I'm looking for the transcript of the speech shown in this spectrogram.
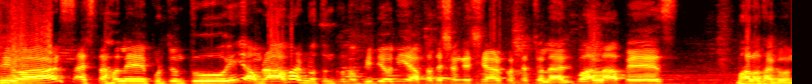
viewers আজ তাহলে পর্যন্তই। আমরা আবার নতুন কোনো ভিডিও নিয়ে আপনাদের সঙ্গে শেয়ার করতে চলে আসব। আল্লাহ হাফেজ। ভালো থাকুন।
